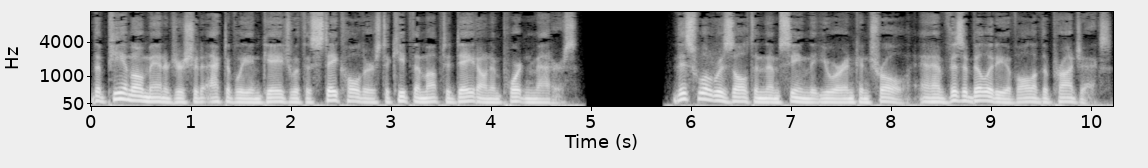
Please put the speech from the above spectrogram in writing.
The PMO manager should actively engage with the stakeholders to keep them up to date on important matters. This will result in them seeing that you are in control and have visibility of all of the projects.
